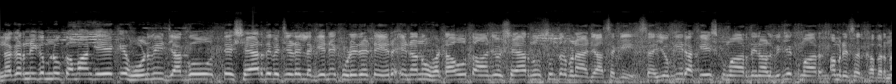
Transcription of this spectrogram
ਨਗਰ ਨਿਗਮ ਨੂੰ ਕਵਾਂਗੇ ਕਿ ਹੁਣ ਵੀ ਜਾਗੋ ਤੇ ਸ਼ਹਿਰ ਦੇ ਵਿੱਚ ਜਿਹੜੇ ਲੱਗੇ ਨੇ ਕੂੜੇ ਦੇ ਢੇਰ, ਇਹਨਾਂ ਨੂੰ ਹਟਾਓ ਤਾਂ ਜੋ ਸ਼ਹਿਰ ਨੂੰ ਸੁੰਦਰ ਬਣਾਇਆ ਜਾ ਸਕੇ। ਸਹਿਯੋਗੀ ਰਾਕੇਸ਼ ਕੁਮਾਰ ਦੇ ਨਾਲ ਵਿਜੇ ਕੁਮਾਰ, ਅੰਮ੍ਰਿਤਸਰ ਖਬਰਨਾਮਾ।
